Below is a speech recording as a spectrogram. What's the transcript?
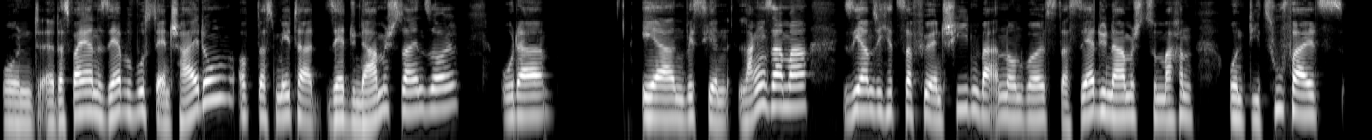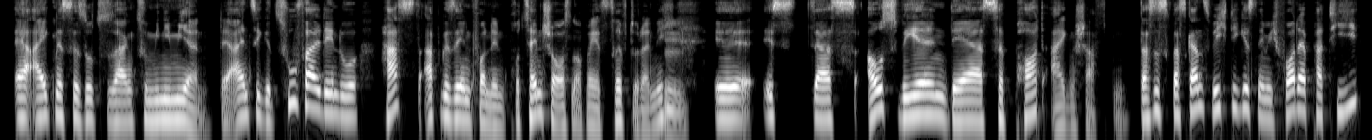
Und äh, das war ja eine sehr bewusste Entscheidung, ob das Meta sehr dynamisch sein soll oder eher ein bisschen langsamer. Sie haben sich jetzt dafür entschieden, bei Unknown Worlds das sehr dynamisch zu machen und die Zufalls Ereignisse sozusagen zu minimieren. Der einzige Zufall, den du hast, abgesehen von den Prozentchancen, ob man jetzt trifft oder nicht, mhm. äh, ist das Auswählen der Support-Eigenschaften. Das ist was ganz Wichtiges, nämlich vor der Partie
